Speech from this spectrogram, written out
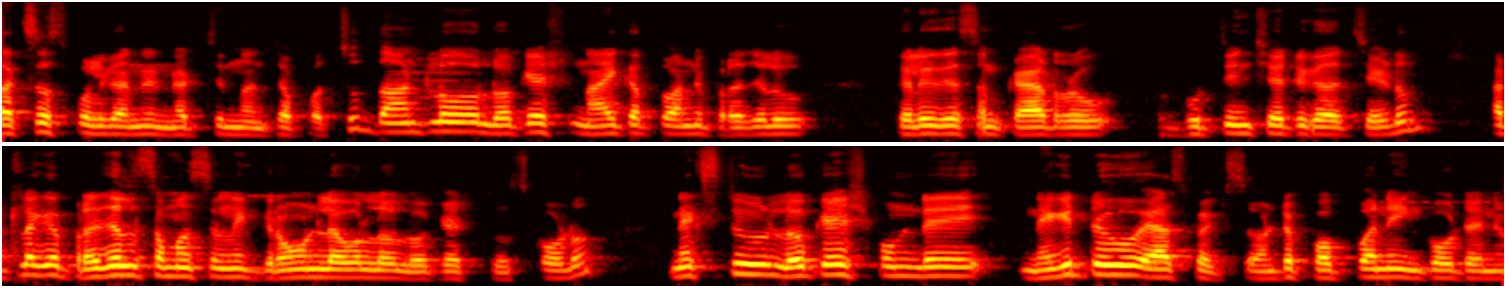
సక్సెస్ఫుల్గానే నడిచిందని చెప్పొచ్చు. దాంట్లో లోకేష్ నాయకత్వాన్ని ప్రజలు తెలుగుదేశం క్యాడరు గుర్తించేట్టుగా చేయడం అట్లాగే ప్రజల సమస్యల్ని గ్రౌండ్ లెవెల్లో లోకేష్ చూసుకోవడం. నెక్స్ట్ లోకేష్కి ఉండే నెగిటివ్ ఆస్పెక్ట్స్ అంటే పప్పు అని ఇంకోటి అని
